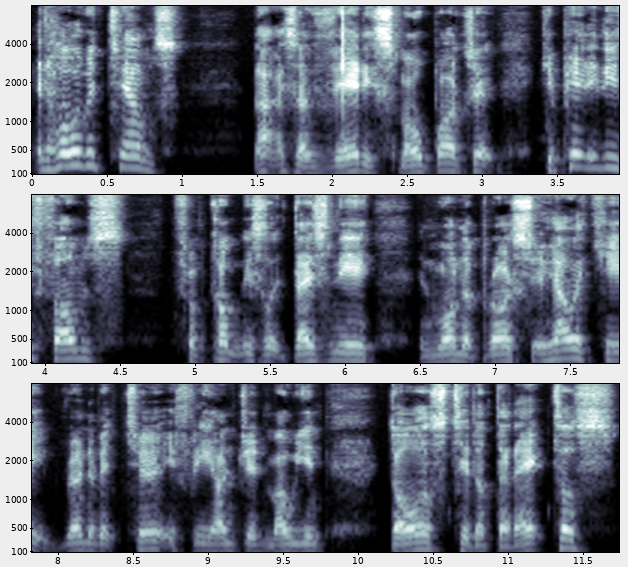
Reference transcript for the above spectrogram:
In Hollywood terms, that is a very small budget compared to these films from companies like Disney and Warner Bros. who allocate around about two to three hundred million dollars to their directors.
